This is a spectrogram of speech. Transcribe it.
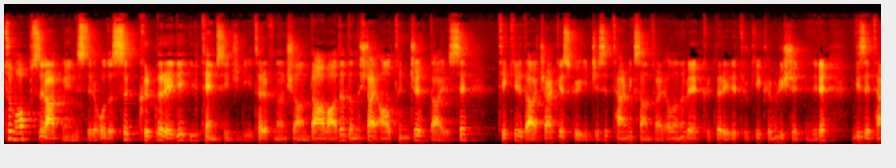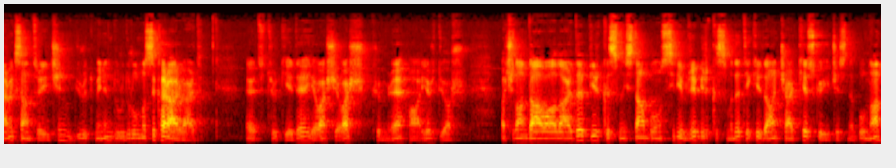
TUMOP Ziraat Mühendisleri Odası Kırklareli İl Temsilciliği tarafından açılan davada Danıştay 6. Dairesi Tekirdağ Çerkezköy ilçesi termik santral alanı ve Kırklareli Türkiye Kömür İşletmeleri Vize Termik Santrali için yürütmenin durdurulması kararı verdi. Evet, Türkiye'de yavaş yavaş kömüre hayır diyor. Açılan davalarda bir kısmı İstanbul'un Silivri, bir kısmı da Tekirdağ'ın Çerkezköy ilçesinde bulunan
